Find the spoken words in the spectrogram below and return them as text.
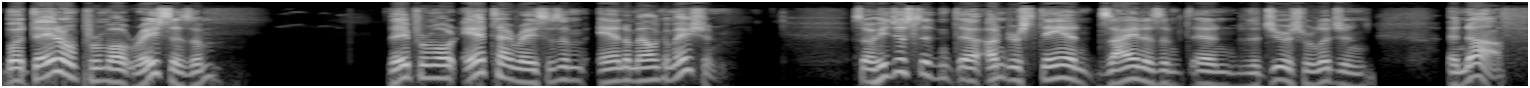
But they don't promote racism. They promote anti racism and amalgamation. So he just didn't uh, understand Zionism and the Jewish religion enough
